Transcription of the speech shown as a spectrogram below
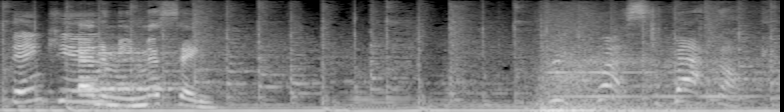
Thank you. Enemy missing. Request backup.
